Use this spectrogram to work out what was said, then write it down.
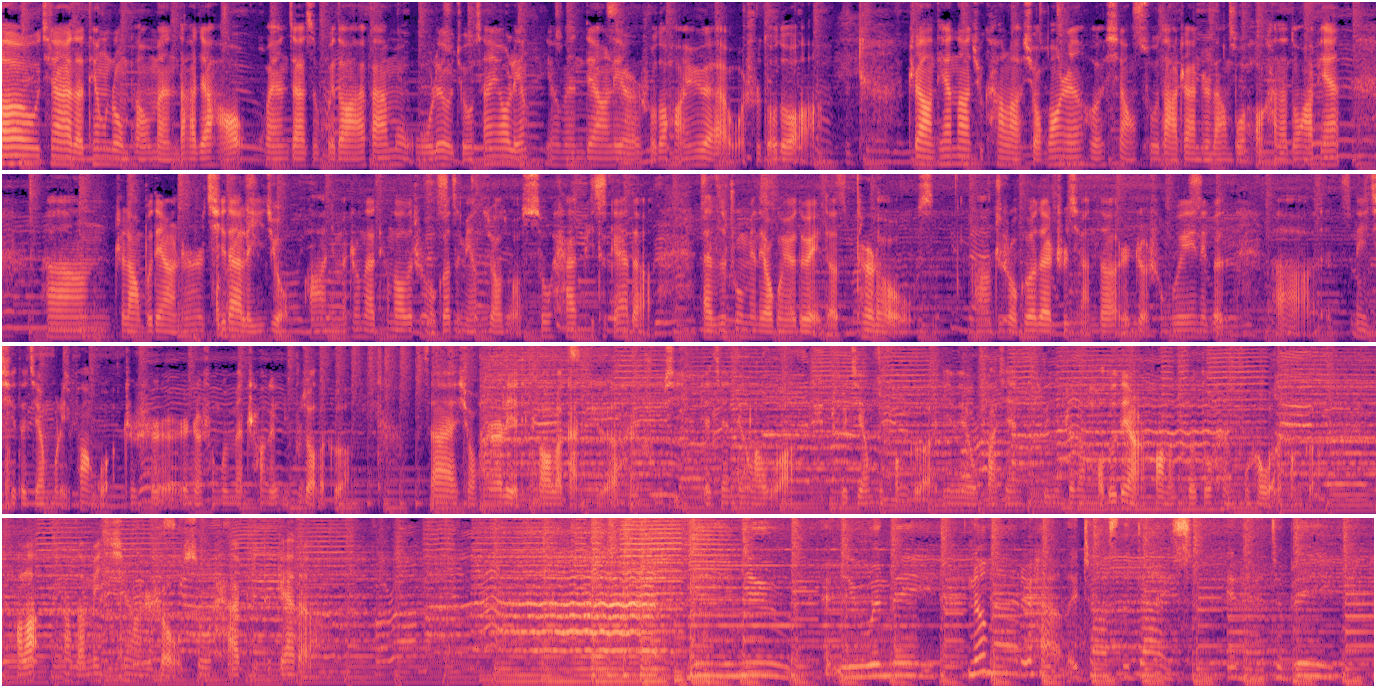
Hello，亲爱的听众朋友们，大家好，欢迎再次回到 FM 五六九三幺零英文电影里耳说的好音乐，我是多多。这两天呢，去看了《小黄人》和《像素大战》这两部好看的动画片。嗯，这两部电影真是期待了已久啊！你们正在听到的这首歌的名字叫做《So Happy Together》，来自著名的摇滚乐队的 Turtles。啊，这首歌在之前的《忍者神龟》那个啊那期的节目里放过，这是忍者神龟们唱给女主角的歌。在小黄人里也听到了，感觉很熟悉，也坚定了我这个节目风格。因为我发现最近真的好多电影放的歌都很符合我的风格。好了，让咱们一起欣赏这首《So Happy Together》。No matter how they toss the dice, it had to be.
